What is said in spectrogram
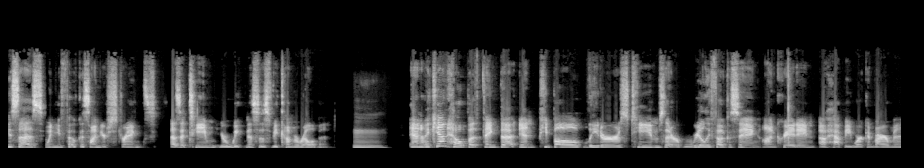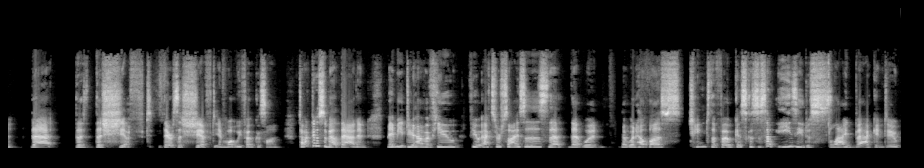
He says, when you focus on your strengths, as a team, your weaknesses become irrelevant. Mm. And I can't help but think that in people, leaders, teams that are really focusing on creating a happy work environment, that the the shift there's a shift in what we focus on. Talk to us about that, and maybe do you have a few few exercises that that would that would help us change the focus because it's so easy to slide back into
